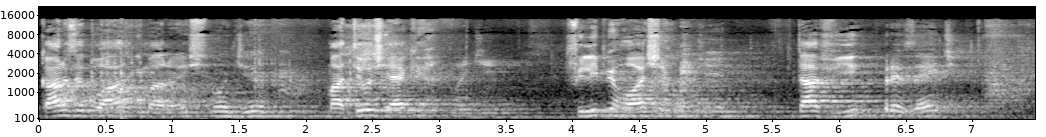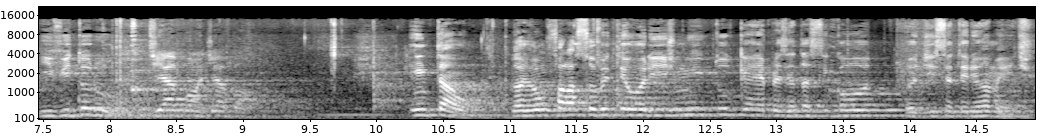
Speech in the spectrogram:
Carlos Eduardo Guimarães, Bom dia. Matheus Hecker, Felipe Rocha, Davi, presente, e Vitor Hugo. Dia bom, dia bom. Então, nós vamos falar sobre terrorismo e tudo que representa, assim como eu disse anteriormente.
